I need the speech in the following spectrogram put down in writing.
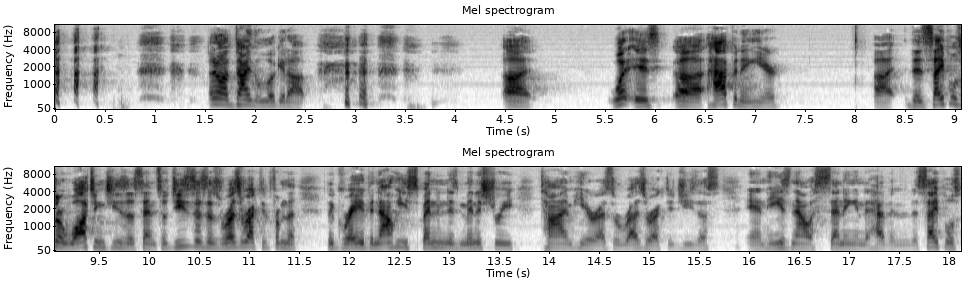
I don't have time to look it up. uh, what is uh, happening here? Uh, the disciples are watching Jesus ascend. So Jesus is resurrected from the, the grave, and now he's spending his ministry time here as the resurrected Jesus, and he is now ascending into heaven. The disciples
